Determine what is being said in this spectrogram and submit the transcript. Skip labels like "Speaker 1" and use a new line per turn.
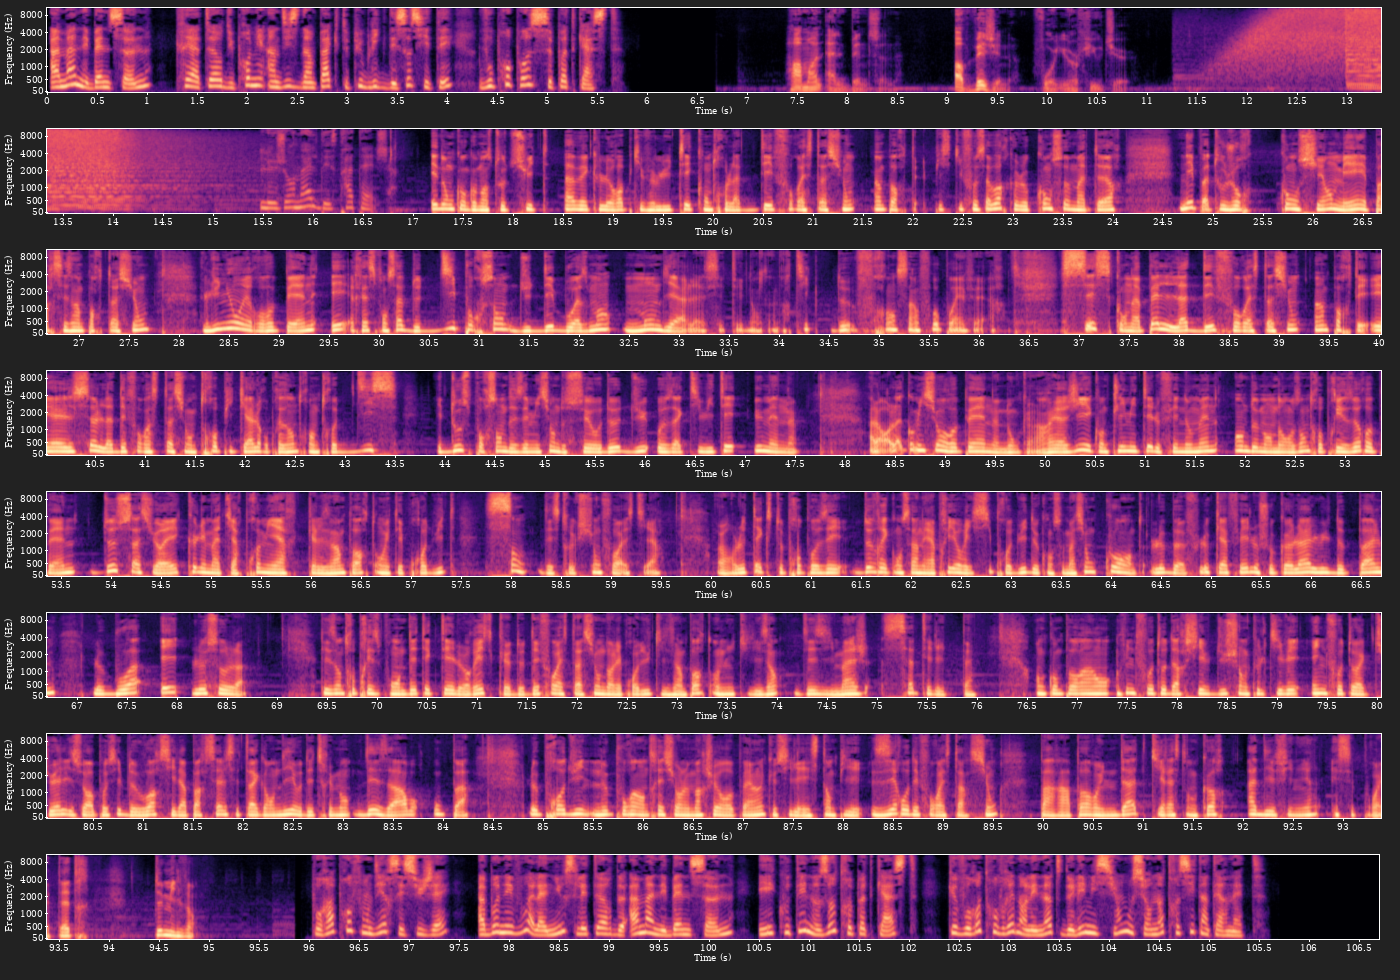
Haman et Benson, créateurs du premier indice d'impact public des sociétés, vous proposent ce podcast.
Haman and Benson, a vision for your future.
Le journal des stratèges.
Et donc on commence tout de suite avec l'Europe qui veut lutter contre la déforestation importée, puisqu'il faut savoir que le consommateur n'est pas toujours conscient, mais par ses importations, l'Union européenne est responsable de 10% du déboisement mondial. C'était dans un article de franceinfo.fr. C'est ce qu'on appelle la déforestation importée. Et à elle seule, la déforestation tropicale représente entre 10 et 12% des émissions de CO2 dues aux activités humaines. Alors la Commission européenne donc a réagi et compte limiter le phénomène en demandant aux entreprises européennes de s'assurer que les matières premières qu'elles importent ont été produites sans destruction forestière. Alors le texte proposé devrait concerner a priori six produits de consommation courante le bœuf, le café, le chocolat, l'huile de palme, le bois et le soja. Les entreprises pourront détecter le risque de déforestation dans les produits qu'ils importent en utilisant des images satellites. En comparant une photo d'archive du champ cultivé et une photo actuelle, il sera possible de voir si la parcelle s'est agrandie au détriment des arbres ou pas. Le produit ne pourra entrer sur le marché européen que s'il est estampillé zéro déforestation par rapport à une date qui reste encore à définir et ce pourrait être 2020.
Pour approfondir ces sujets, abonnez-vous à la newsletter de Haman et Benson et écoutez nos autres podcasts que vous retrouverez dans les notes de l'émission ou sur notre site internet.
